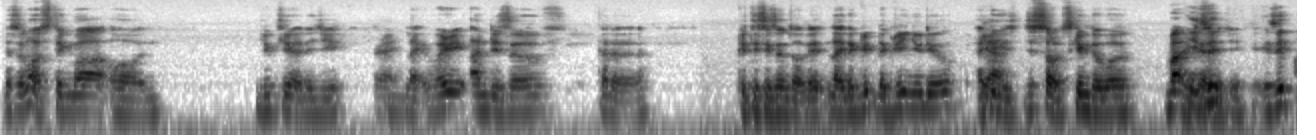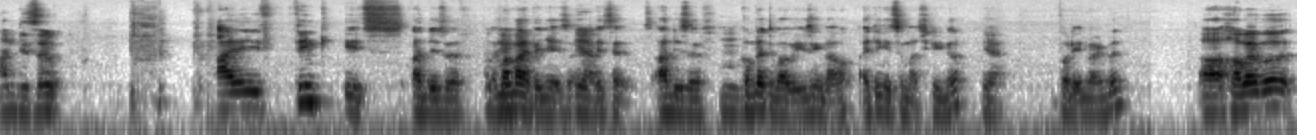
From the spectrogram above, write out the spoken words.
there's a lot of stigma on nuclear energy, Right. like very undeserved kind of criticisms of it. Like the gre- the Green New Deal, I Yeah. think it's just sort of skimmed over. But is it energy. is it undeserved? I think it's undeserved. Okay. My, my opinion is uh, Yeah. it's, that it's undeserved Mm. compared to what we're using now. I think it's so much cleaner Yeah. for the environment. Uh, however,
